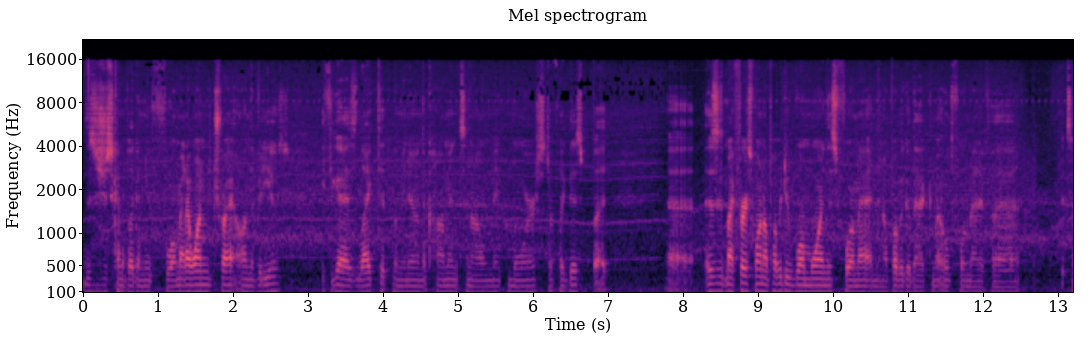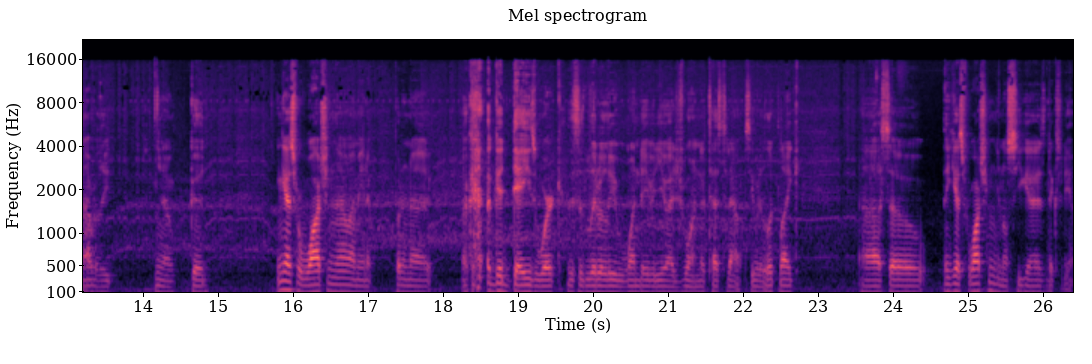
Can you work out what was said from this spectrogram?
this is just kind of like a new format I wanted to try on the videos. If you guys liked it, let me know in the comments and I'll make more stuff like this. But uh, this is my first one. I'll probably do one more in this format and then I'll probably go back to my old format if uh, it's not really, you know, good. Thank you guys for watching though. I mean, I put in a, a, a good day's work. This is literally one day video. I just wanted to test it out, see what it looked like. Uh, so thank you guys for watching, and I'll see you guys next video.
